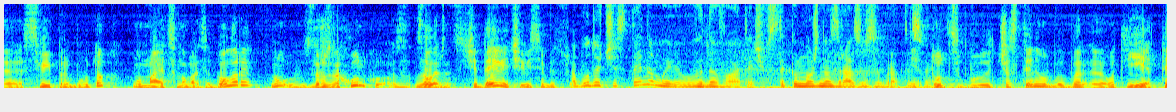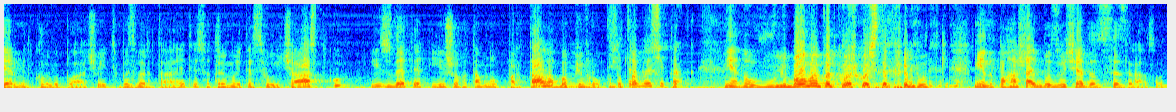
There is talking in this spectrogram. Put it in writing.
е, свій прибуток, ну мається на увазі долари, ну з розрахунку, в залежності чи 9 чи 8 А будуть частинами видавати, чи все таки можна зразу забрати Ні, своє? тут будуть частинами, е, от є термін, коли ви плачуєте, ви звертаєтесь, отримуєте свою частку і ждете іншого там, ну, квартал або півроку. Ще треба чекати. ні, ну в будь-якому випадку ви ж хочете прибутки. Ні, ну погашать буде, звичайно, все зразу. От,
